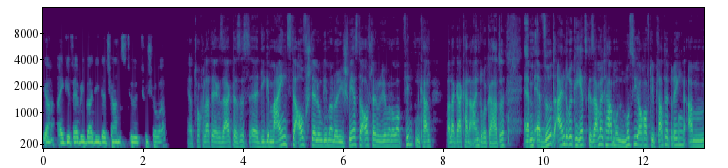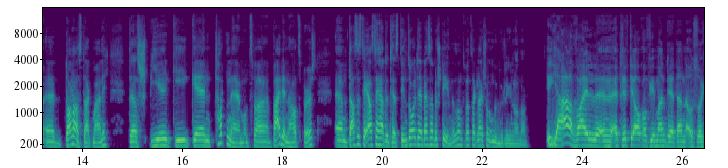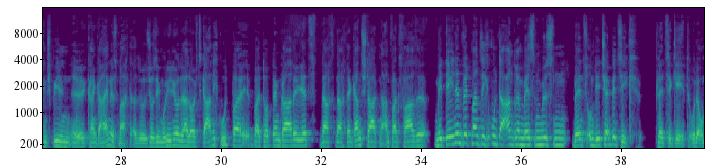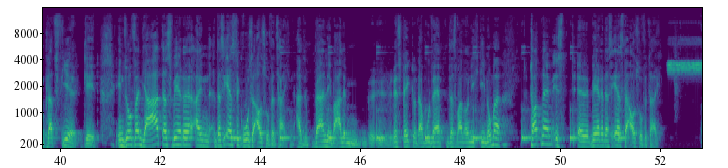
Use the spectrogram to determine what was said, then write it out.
yeah, I give everybody the chance to, to show up. Ja, Tuchel hat ja gesagt, das ist äh, die gemeinste Aufstellung, die man oder die schwerste Aufstellung, die man überhaupt finden kann, weil er gar keine Eindrücke hatte. Ähm, er wird Eindrücke jetzt gesammelt haben und muss sie auch auf die Platte bringen am äh, Donnerstag, meine ich, das Spiel gegen Tottenham und zwar bei den Hotspurs. Ähm, das ist der erste Härtetest, den sollte er besser bestehen, ne? sonst wird es ja gleich schon ungemütlich in London. Ja, weil äh, er trifft ja auch auf jemanden, der dann aus solchen Spielen äh, kein Geheimnis macht. Also José Mourinho, da läuft's gar nicht gut bei, bei Tottenham gerade jetzt, nach, nach der ganz starken Anfangsphase. Mit denen wird man sich unter anderem messen müssen, wenn es um die Champions League Plätze geht oder um Platz vier geht. Insofern ja, das wäre ein das erste große Ausrufezeichen. Also Burnley bei allem äh, Respekt und Wolverhampton, das war noch nicht die Nummer. Tottenham ist äh, wäre das erste Ausrufezeichen.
